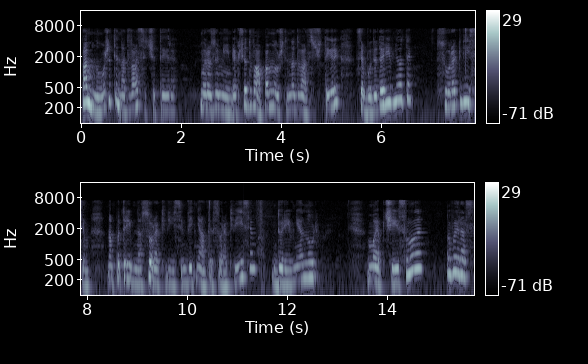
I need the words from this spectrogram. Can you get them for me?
помножити на 24. Ми розуміємо, якщо 2 помножити на 24, це буде дорівнювати 48. Нам потрібно 48 відняти 48 дорівнює 0. Ми обчислили вираз.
